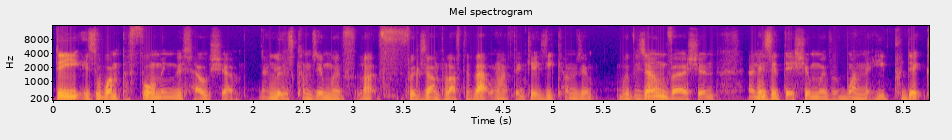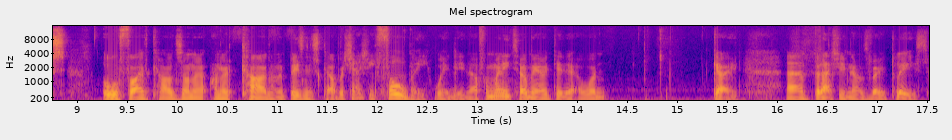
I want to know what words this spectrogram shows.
Dee is the one performing this whole show, and Lewis comes in with, like, for example, after that one, I think it is he comes in with his own version and his edition with a one that he predicts all five cards on a on a card on a business card, which actually fooled me weirdly enough. And when he told me how he did it, I went, "Good," uh, but actually, no, I was very pleased.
